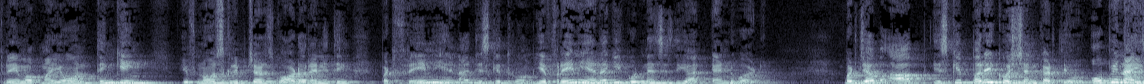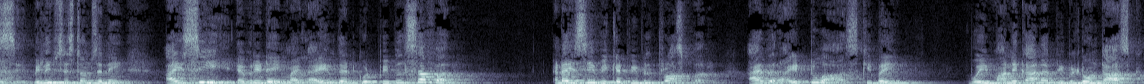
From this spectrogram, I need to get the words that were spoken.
frame of my own thinking if no scriptures God और एनीथिंग बट फ्रेम ही है ना जिसके थ्रू हम ये फ्रेम ही है ना कि goodness is the end word but जब आप इसके परे क्वेश्चन करते हो ओपन आइज़ से बिलीफ सिस्टम से नहीं I see every day in my life that good people suffer and I see wicked people prosper I have right to ask कि भाई वही माने कहा ना people don't ask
